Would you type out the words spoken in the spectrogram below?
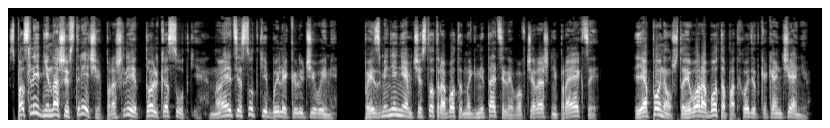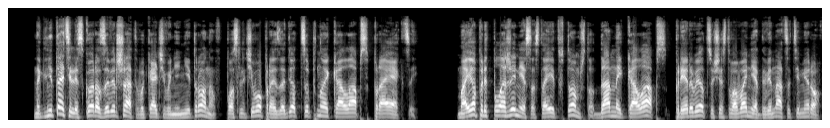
С последней нашей встречи прошли только сутки, но эти сутки были ключевыми. По изменениям частот работы нагнетателя во вчерашней проекции я понял, что его работа подходит к окончанию. Нагнетатели скоро завершат выкачивание нейтронов, после чего произойдет цепной коллапс проекций. Мое предположение состоит в том, что данный коллапс прервет существование 12 миров,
